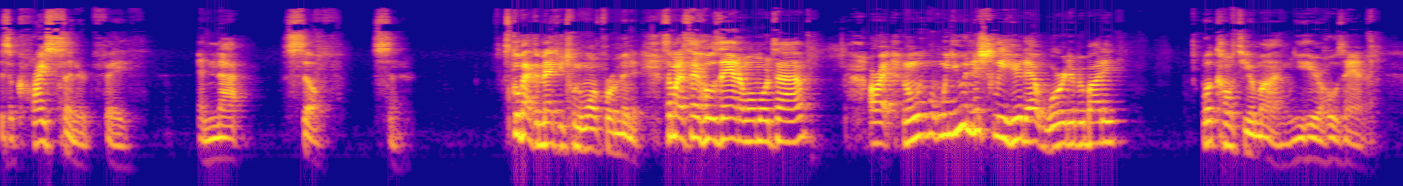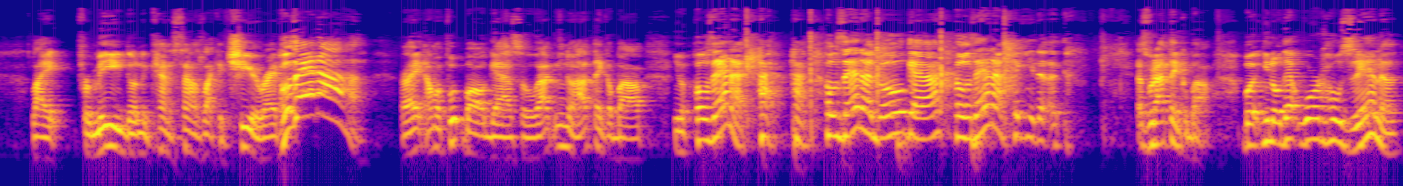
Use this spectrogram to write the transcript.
is a Christ centered faith and not self centered. Let's go back to Matthew 21 for a minute. Somebody say Hosanna one more time. All right. And when, you initially hear that word, everybody, what comes to your mind when you hear Hosanna? Like for me, it kind of sounds like a cheer, right? Hosanna! Right? I'm a football guy, so I, you know, I think about, you know, Hosanna, ha, ha, Hosanna, go guy, Hosanna, you know, that's what I think about. But you know, that word Hosanna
